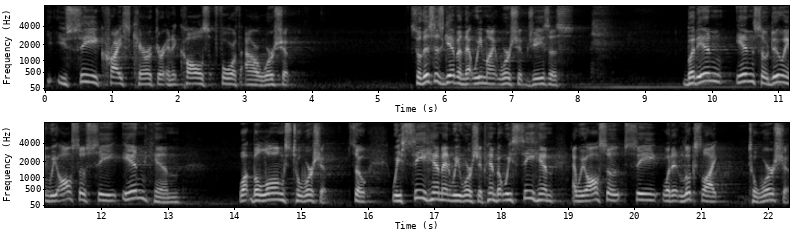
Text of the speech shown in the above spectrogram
You see Christ's character, and it calls forth our worship. So, this is given that we might worship Jesus. But in, in so doing, we also see in him what belongs to worship. So, we see him and we worship him, but we see him and we also see what it looks like to worship.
